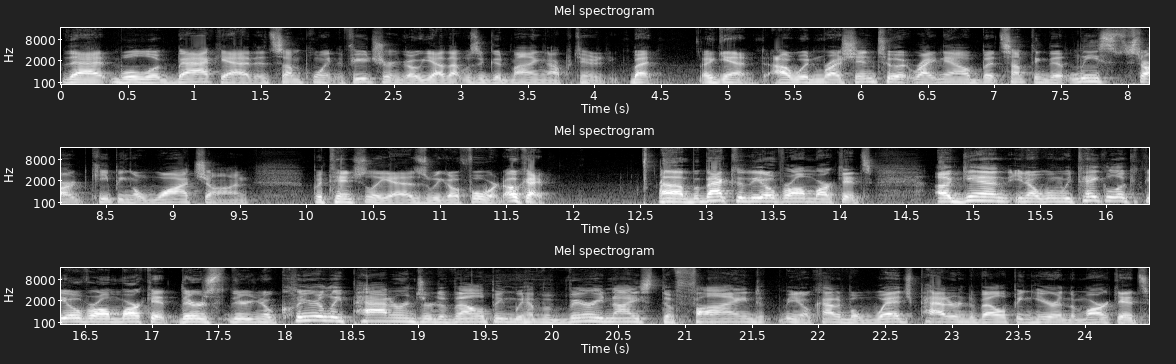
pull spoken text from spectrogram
that we'll look back at at some point in the future and go, yeah, that was a good buying opportunity. But again, I wouldn't rush into it right now, but something to at least start keeping a watch on potentially as we go forward. Okay, uh, but back to the overall markets. Again, you know, when we take a look at the overall market, there's there, you know, clearly patterns are developing. We have a very nice defined, you know, kind of a wedge pattern developing here in the markets.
